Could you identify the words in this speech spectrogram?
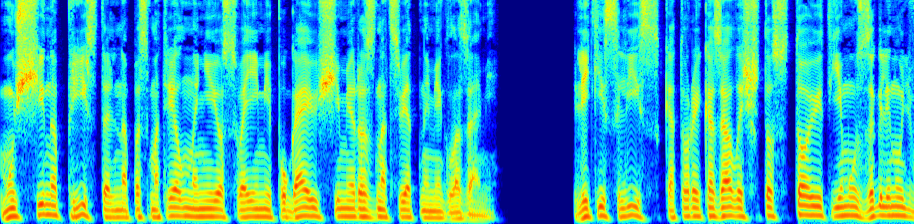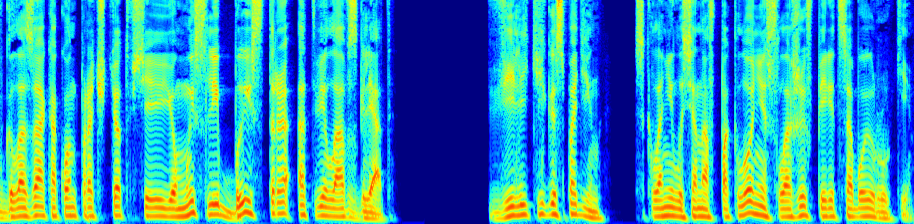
Мужчина пристально посмотрел на нее своими пугающими разноцветными глазами. Летис Лис, которой казалось, что стоит ему заглянуть в глаза, как он прочтет все ее мысли, быстро отвела взгляд. «Великий господин!» — склонилась она в поклоне, сложив перед собой руки.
